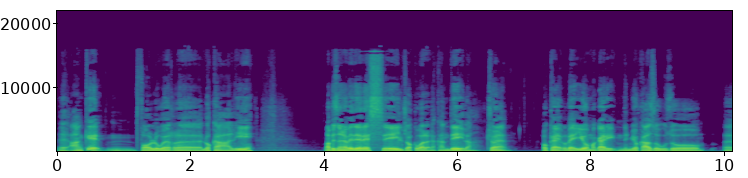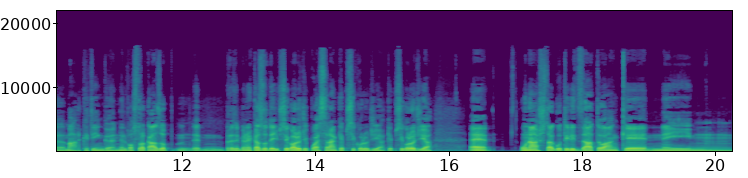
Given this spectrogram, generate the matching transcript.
eh, anche mm, follower eh, locali, ma bisogna vedere se il gioco vale la candela, cioè ok, vabbè, io magari nel mio caso uso eh, marketing, nel vostro caso, mm, eh, per esempio nel caso degli psicologi può essere anche psicologia, che psicologia è un hashtag utilizzato anche nei, mm,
